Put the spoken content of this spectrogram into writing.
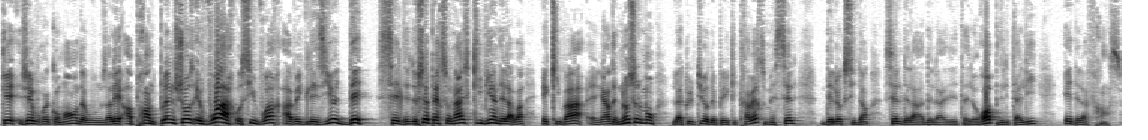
que je vous recommande, vous allez apprendre plein de choses et voir aussi voir avec les yeux de ce, de ce personnage qui vient de là-bas et qui va regarder non seulement la culture des pays qu'il traverse, mais celle de l'Occident, celle de l'Europe, de l'Italie et de la France.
